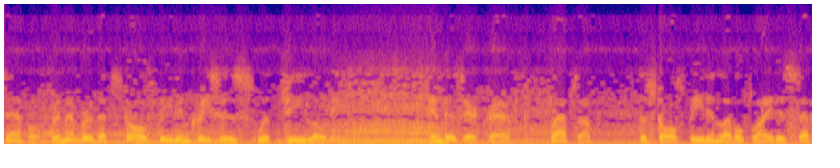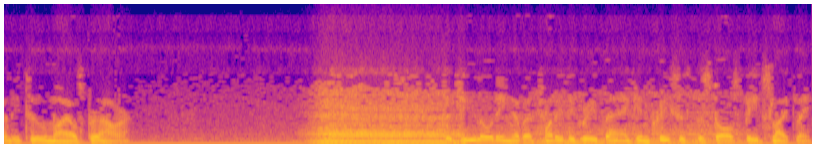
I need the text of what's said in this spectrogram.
example, remember that stall speed increases with G loading. In this aircraft, flaps up, the stall speed in level flight is 72 miles per hour. The G loading of a 20 degree bank increases the stall speed slightly.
